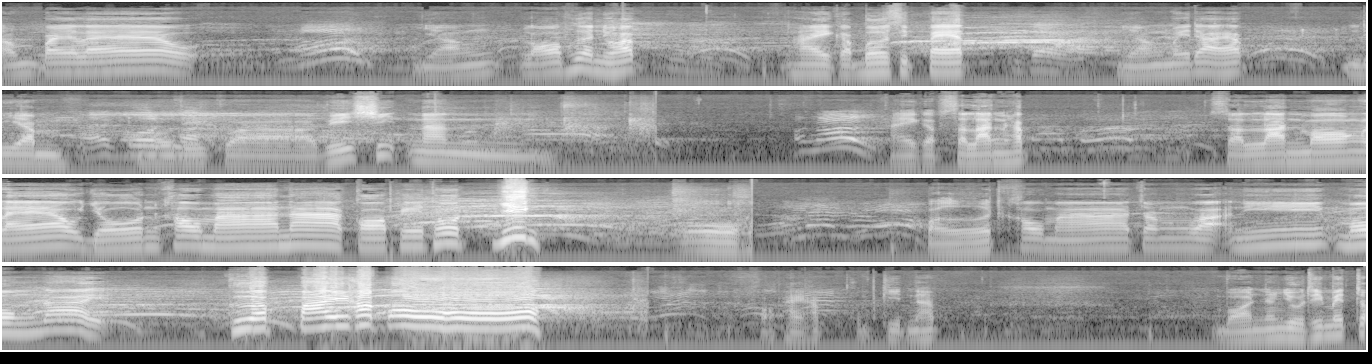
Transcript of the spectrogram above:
ทำไปแล้วยังรอเพื่อนอยู่ครับให้กับเบอร์ 18 ยังไม่ได้ครับ เหลี่ยมเอาดีกว่าวิชินันให้กับสลันครับสลันมองแล้วโยนเข้ามาหน้ากรอบเขตโทษยิงโอ้เปิดเข้ามาจังหวะนี้มงได้เกือบไปครับโอ้โหขออภัยครับผมกินนะครับบอลยังอยู่ที่เมโจ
